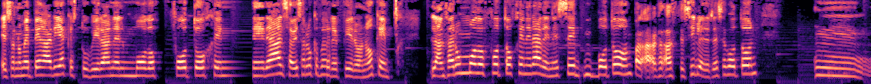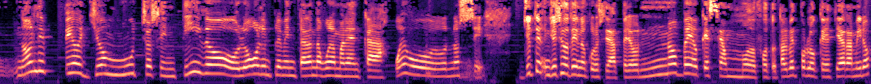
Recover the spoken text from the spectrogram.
eso no me pegaría que estuviera en el modo foto general, ¿sabéis a lo que me refiero, no? Que lanzar un modo foto general en ese botón, accesible desde ese botón, mm, no le veo yo mucho sentido o luego lo implementarán de alguna manera en cada juego, no sé. Yo, yo sigo teniendo curiosidad, pero no veo que sea un modo foto. Tal vez por lo que decía Ramiro,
